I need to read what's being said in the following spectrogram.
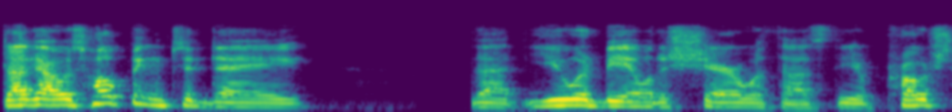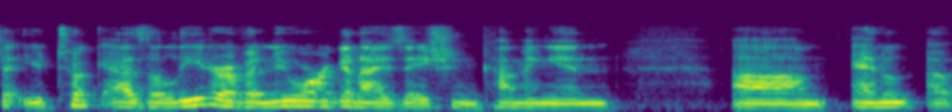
Doug, I was hoping today that you would be able to share with us the approach that you took as a leader of a new organization coming in um, and uh,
